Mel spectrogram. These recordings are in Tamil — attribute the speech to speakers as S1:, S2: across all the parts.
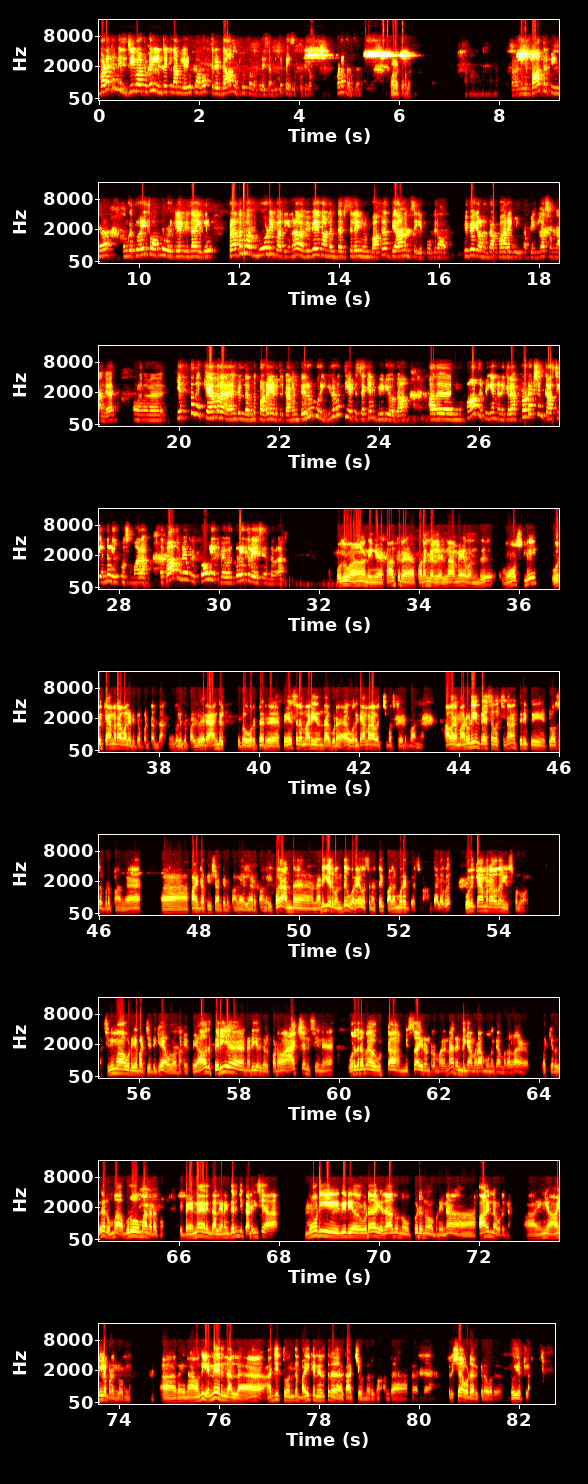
S1: வணக்கம் இது ஜீவா டுடே. இன்றைக்கு நாம் எழுத்தாளர் திரு டான் அசோக் அவர்களை சந்தித்து பேச போகிறோம். வணக்கம் சார்.
S2: வணக்கம் வணக்கம்.
S1: நீங்க பார்த்திருப்பீங்க உங்க துறை சார்ந்த ஒரு கேள்விதான் இது. பிரதமர் மோடி பாத்தீங்கன்னா விவேகானந்தர் சிலை முன்பாக தியானம் செய்ய போகிறார். விவேகானந்தா பாறையில் அப்படின்லாம் சொன்னாங்க. எத்தனை கேமரா ஆங்கிள் இருந்து படம் எடுத்திருக்காங்கன்னு வெறும் ஒரு இருபத்தி எட்டு செகண்ட் வீடியோ தான். அத நீங்க பார்த்திருப்பீங்கன்னு நினைக்கிறேன். ப்ரொடக்ஷன் காஸ்ட் என்ன இருக்கும் சுமாரா? அதை பார்த்த உடனே உங்களுக்கு தோணி இருக்குமே ஒரு திரைத்துறையை சேர்ந்தவரா?
S2: பொதுவா நீங்க பாக்குற படங்கள் எல்லாமே வந்து மோஸ்ட்லி ஒரு கேமராவால் எடுக்கப்பட்டது தான். உங்களுக்கு பல்வேறு ஆங்கிள் இப்ப ஒருத்தர் பேசுற மாதிரி இருந்தா கூட ஒரு கேமரா வச்சு ஃபர்ஸ்ட் எடுப்பாங்க. அவரை மறுபடியும் பேச வச்சுதான் திருப்பி க்ளோஸ் அப் எடுப்பாங்க. பாயிண்ட் ஆஃப் வியூ ஷாட் எடுப்பாங்க எல்லாம் எடுப்பாங்க. இப்போ அந்த நடிகர் வந்து ஒரே வசனத்தை பலமுறை பேசணும். அந்த அளவு ஒரு கேமராவை தான் யூஸ் பண்ணுவாங்க. சினிமாவுடைய பட்ஜெட்டுக்கே அவ்வளவுதான். எப்பயாவது பெரிய நடிகர்கள் படம் ஆக்ஷன் சீனு ஒரு தடவை விட்டா மிஸ் ஆயிருன்ற மாதிரினா ரெண்டு கேமரா மூணு கேமராலாம் வைக்கிறது ரொம்ப அபூர்வமா நடக்கும். இப்ப என்ன இருந்தாலும் எனக்கு தெரிஞ்சு கடைசியா மோடி வீடியோவோட ஏதாவது ஒன்று ஒப்பிடணும் அப்படின்னா ஃபாரின்ல விடுங்க. எங்கேயும் ஆங்கில படங்களை விடுங்க. அதை நான் வந்து என்ன இருந்தால அஜித் வந்து பைக்கை நிறுத்துற காட்சி ஒண்ணு இருக்கும். அந்த அந்த த்ரிஷாவோட இருக்கிற ஒரு டூயட்ல.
